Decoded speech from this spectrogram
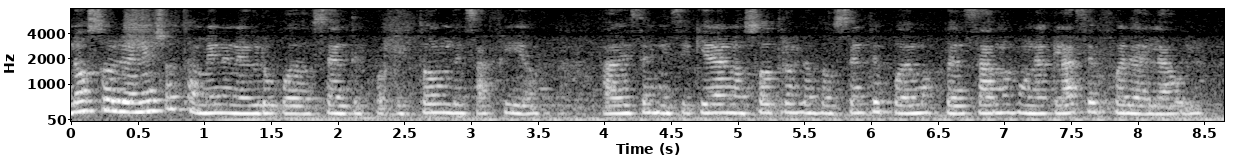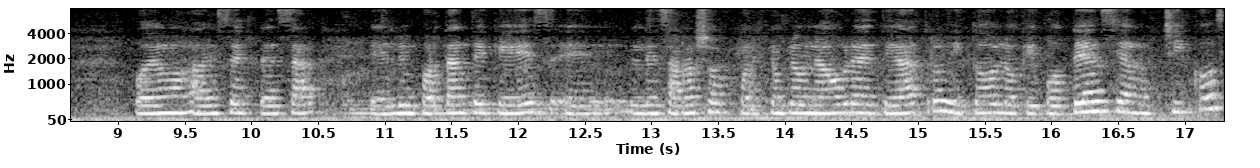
no solo en ellos, también en el grupo de docentes, porque es todo un desafío. A veces ni siquiera nosotros los docentes podemos pensarnos una clase fuera del aula. Podemos a veces pensar eh, lo importante que es eh, el desarrollo, por ejemplo, de una obra de teatro y todo lo que potencian los chicos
